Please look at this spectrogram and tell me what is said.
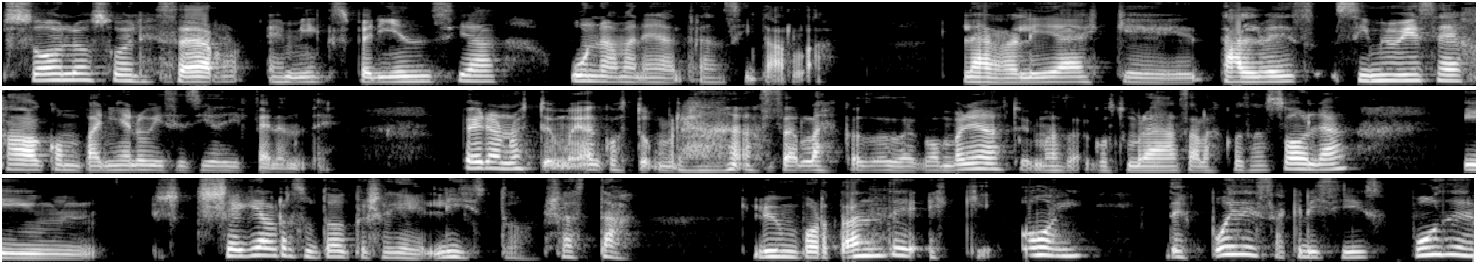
solo suele ser, en mi experiencia, una manera de transitarla. La realidad es que tal vez si me hubiese dejado acompañar hubiese sido diferente. Pero no estoy muy acostumbrada a hacer las cosas acompañadas, estoy más acostumbrada a hacer las cosas sola. Y llegué al resultado que llegué, listo, ya está. Lo importante es que hoy después de esa crisis pude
